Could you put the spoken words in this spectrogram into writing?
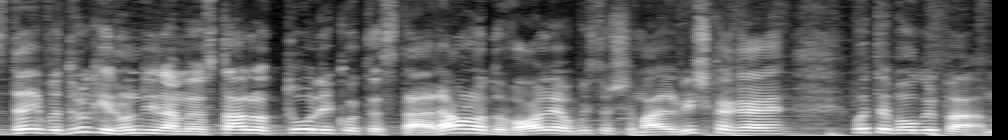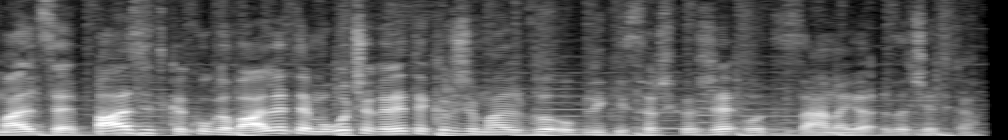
Zdaj v drugi rundi nam je ostalo toliko testa, ravno dovolj je, v bistvu še malo viška ga je. Bote mogli pa malce paziti, kako ga valjate, mogoče ga dajte kar že malo v obliki srčka že od samega začetka.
